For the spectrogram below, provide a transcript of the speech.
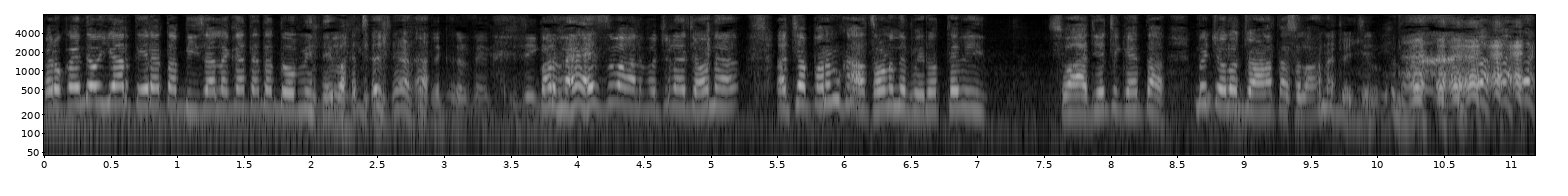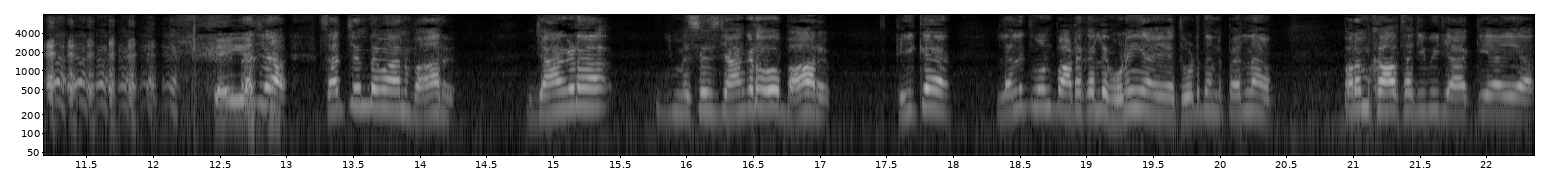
ਪਰ ਉਹ ਕਹਿੰਦੇ ਉਹ ਯਾਰ ਤੇਰਾ ਤਾਂ ਵੀਜ਼ਾ ਲੱਗਾ ਤੇ ਤਾਂ 2 ਮਹੀਨੇ ਬਾਅਦ ਚੱਲ ਜਾਣਾ। ਬਿਲਕੁਲ ਬਿਲਕੁਲ ਜੀ ਪਰ ਮੈਂ ਇਹ ਸਵਾਲ ਪੁੱਛਣਾ ਚਾਹੁੰਦਾ ਅੱਛਾ ਪਰਮ ਖਾਲਸਾ ਉਹਨਾਂ ਨੇ ਫਿਰ ਉੱਥੇ ਵੀ ਸਵਾਜ ਚ ਕਹਿਤਾ ਵੀ ਚਲੋ ਜਾਣਾ ਤਾਂ ਸਲਾਹ ਨਾ ਚਾਹੀਏ ਸਹੀ ਗੱਲ। ਅੱਛਾ ਸਚਿਨ ਦਵਾਨ ਬਾਹਰ ਜਾਂਗੜਾ ਮਿਸਿਸ ਜਾਂਗੜਾ ਉਹ ਬਾਹਰ ਠੀਕ ਹੈ? ਲਲਿਤ ਮੋਹਨ ਪਾਠਕ ਹਲੇ ਹੁਣੇ ਹੀ ਆਏ ਆ ਥੋੜੇ ਦਿਨ ਪਹਿਲਾਂ। ਪਰਮ ਖਾਲਸਾ ਜੀ ਵੀ ਜਾ ਕੇ ਆਏ ਆ।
